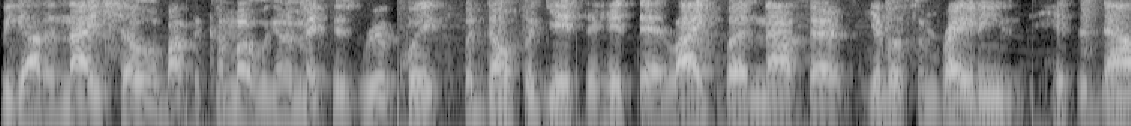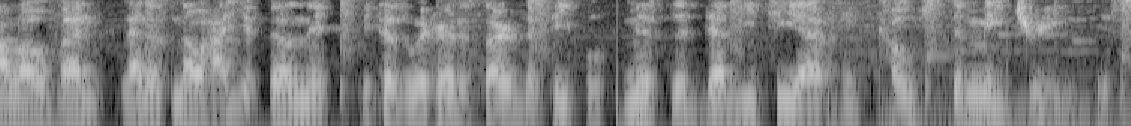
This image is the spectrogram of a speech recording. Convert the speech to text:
We got a nice show about to come up. We're going to make this real quick, but don't forget to hit that like button out there. Give us some ratings, hit the download button. Let us know how you're feeling it because we're here to serve the people. Mr. WTF and Coach Dimitri is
